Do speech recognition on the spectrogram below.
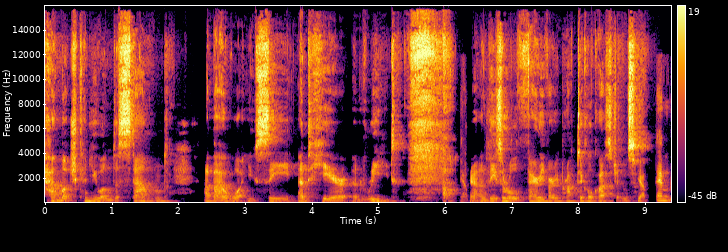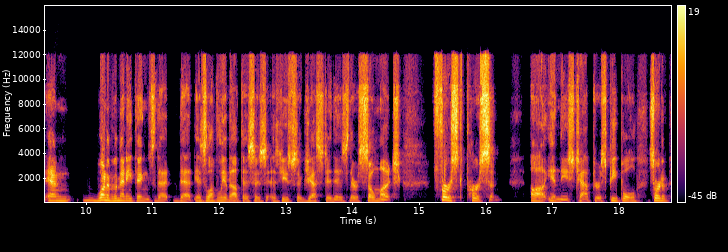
How much can you understand about what you see and hear and read? Yep. Yeah, and these are all very, very practical questions. Yep. And and one of the many things that that is lovely about this is, as you suggested, is there's so much first person uh, in these chapters. People sort of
